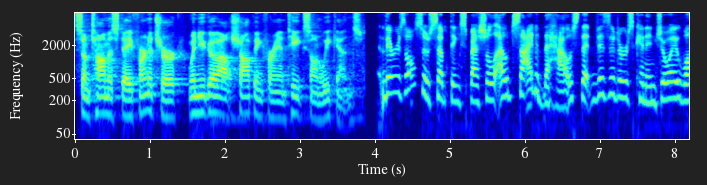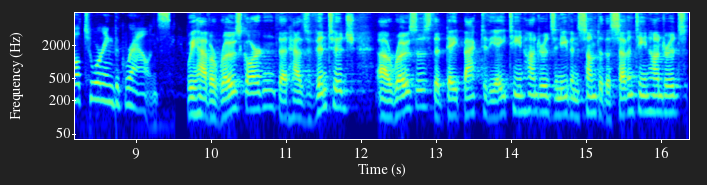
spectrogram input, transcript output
some Thomas Day furniture when you go out shopping for antiques on weekends. There is also something special outside of the house that visitors can enjoy while touring the grounds. We have a rose garden that has vintage uh, roses that date back to the 1800s and even some to the 1700s.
